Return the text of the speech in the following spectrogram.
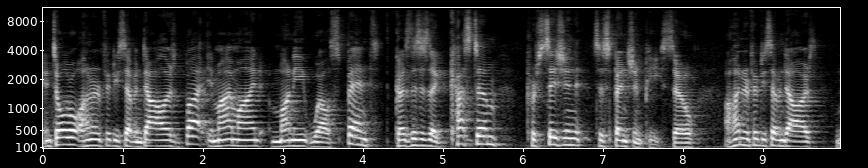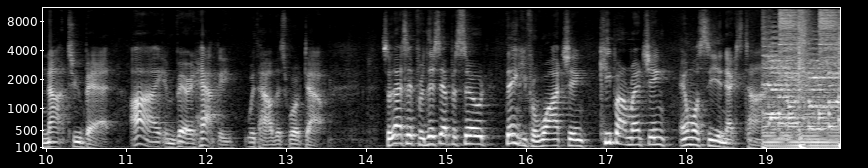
in total $157, but in my mind, money well spent because this is a custom precision suspension piece. So $157, not too bad. I am very happy with how this worked out. So that's it for this episode. Thank you for watching. Keep on wrenching, and we'll see you next time.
